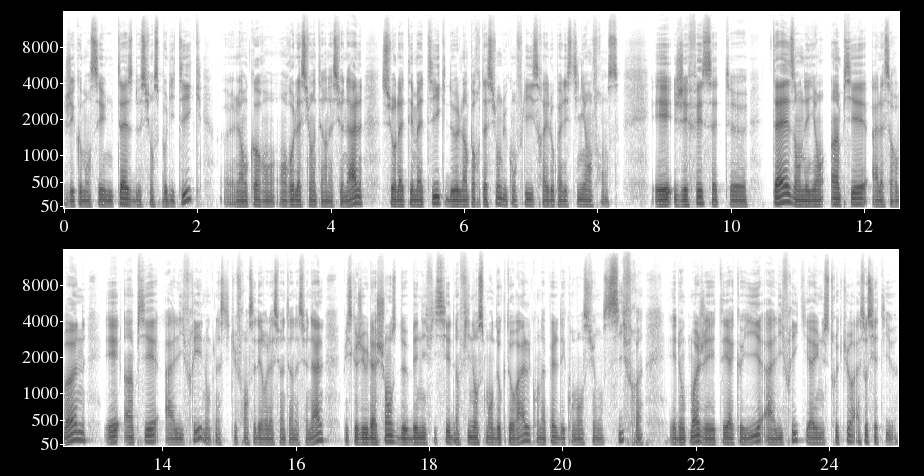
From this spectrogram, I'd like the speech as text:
j'ai commencé une thèse de sciences politiques là encore en, relations internationales, sur la thématique de l'importation du conflit israélo-palestinien en France. Et j'ai fait cette euh, thèse en ayant un pied à la Sorbonne et un pied à l'IFRI, donc l'Institut français des relations internationales, puisque j'ai eu la chance de bénéficier d'un financement doctoral qu'on appelle des conventions CIFRE. Et donc moi, j'ai été accueilli à l'IFRI qui a une structure associative.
